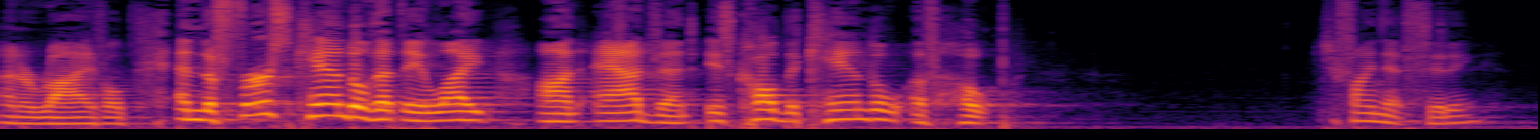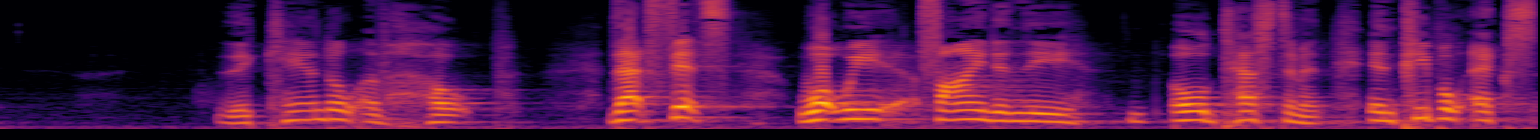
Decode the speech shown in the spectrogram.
an arrival. And the first candle that they light on Advent is called the candle of hope. Did you find that fitting? The candle of hope. That fits what we find in the Old Testament, in people ex,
